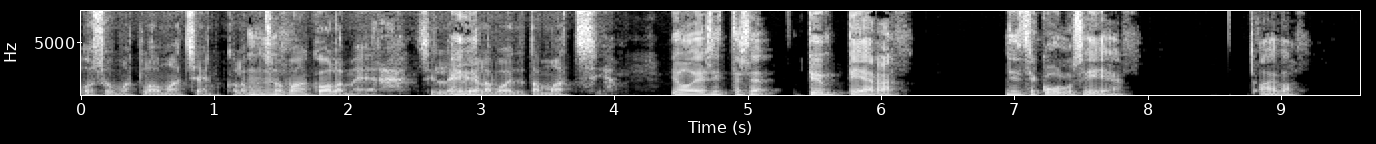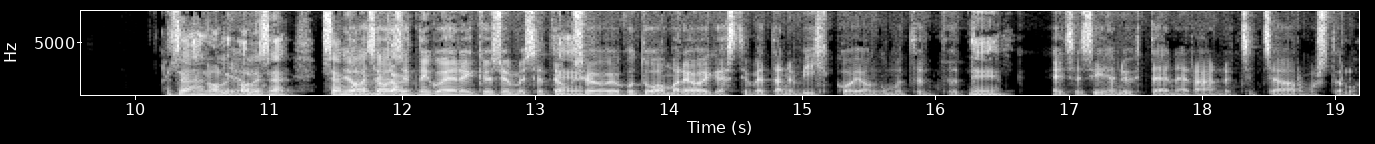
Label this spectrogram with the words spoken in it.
osumat Lomachenkolle, mm. mutta se on vaan kolme erää. Sillä ei, ei vielä voiteta matsia. Joo, ja sitten se kymppierä, niin se kuuluu siihen. Aivan. Sehän oli, oli se semmoinen, Joo, se mikä... on sitten niinku eri kysymys, että niin. onko joku tuomari oikeasti vetänyt vihkoa jonkun, mutta et, et niin. Ei se siihen yhteen erään nyt sitten se arvostelu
